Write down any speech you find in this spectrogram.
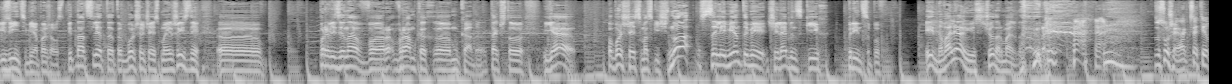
извините меня, пожалуйста. 15 лет — это большая часть моей жизни э, проведена в, в рамках э, МКАДа. Так что я по большей части москвич, но с элементами челябинских принципов. Эй, наваляю, если что, нормально. Ну, слушай, а, кстати,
